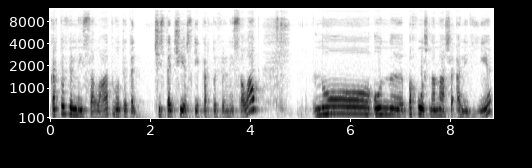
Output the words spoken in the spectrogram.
картофельный салат, вот это чисто чешский картофельный салат но он э, похож на наше оливье,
